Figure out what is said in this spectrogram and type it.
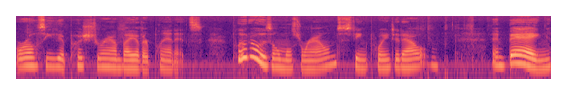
or else you get pushed around by other planets. Pluto is almost round, Stink pointed out. And bang!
